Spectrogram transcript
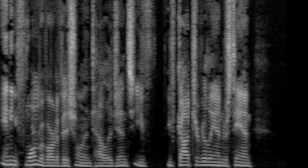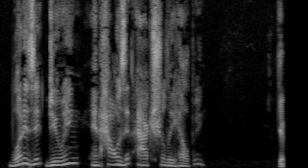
any form of artificial intelligence, you've, you've got to really understand what is it doing and how is it actually helping? Yep.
